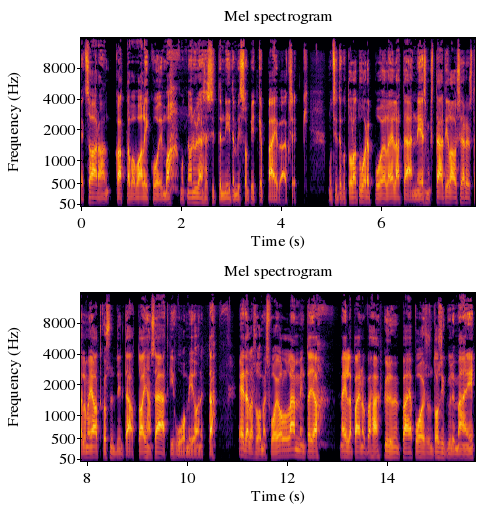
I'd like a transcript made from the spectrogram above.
että saadaan kattava valikoima, mutta ne on yleensä sitten niitä, missä on pitkä päiväyksetkin. Mutta sitten kun tuolla tuorepuolella elätään, niin esimerkiksi tämä tilausjärjestelmä jatkossa nyt, niin tämä ottaa ihan säätkin huomioon, että – Etelä-Suomessa voi olla lämmintä ja meillä päin on vähän kylmempää ja pohjois on tosi kylmää, niin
